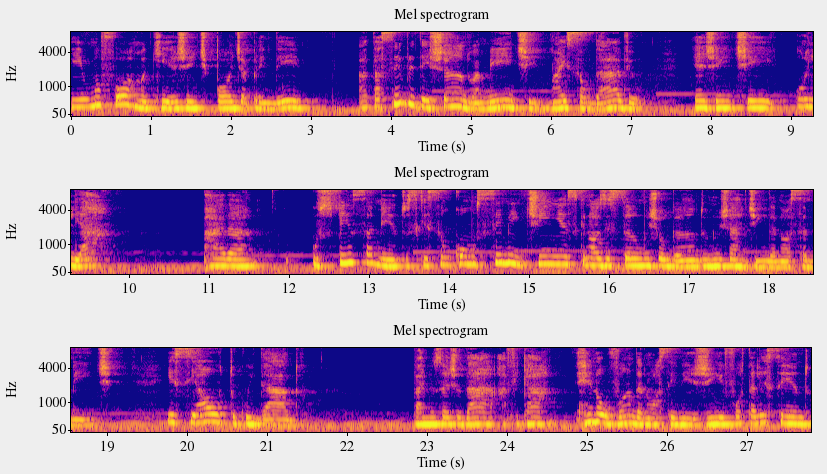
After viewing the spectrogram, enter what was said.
E uma forma que a gente pode aprender a estar tá sempre deixando a mente mais saudável é a gente olhar para os pensamentos que são como sementinhas que nós estamos jogando no jardim da nossa mente. Esse autocuidado, vai nos ajudar a ficar renovando a nossa energia e fortalecendo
